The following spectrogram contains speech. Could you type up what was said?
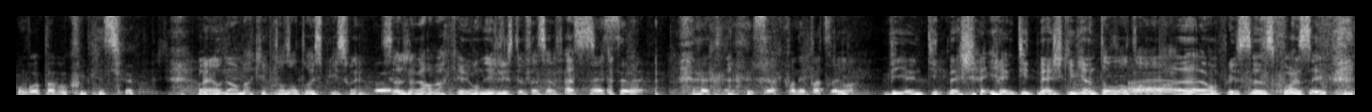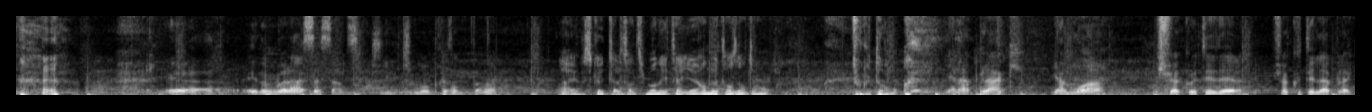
on voit pas beaucoup mes yeux. Ouais, on a remarqué que de temps en temps, il se plisse, ouais. Ça, je l'avais remarqué, on est juste face à face. Ouais, c'est vrai. c'est vrai qu'on n'est pas très loin. Puis il y a une petite mèche, il y a une petite mèche qui vient de temps en temps, euh, en plus, euh, se coincer. Et, euh, et donc voilà, ça c'est un titre qui, qui me représente pas mal. Ouais, parce que t'as le sentiment d'être ailleurs de temps en temps. Tout le temps. Il y a la plaque, il y a moi, je suis à côté d'elle, je suis à côté de la plaque.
